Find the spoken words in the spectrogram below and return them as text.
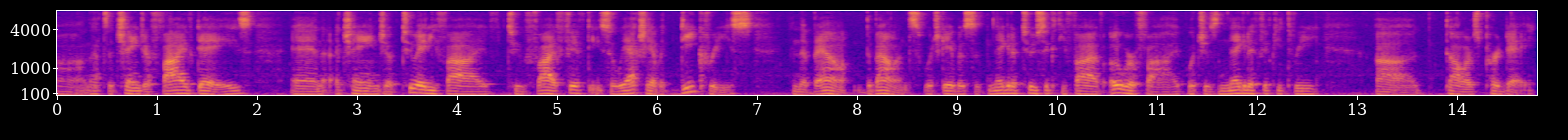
Uh, that's a change of 5 days and a change of 285 to 550. So we actually have a decrease in the, bal the balance, which gave us a negative 265 over 5, which is negative 53 uh, dollars per day.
